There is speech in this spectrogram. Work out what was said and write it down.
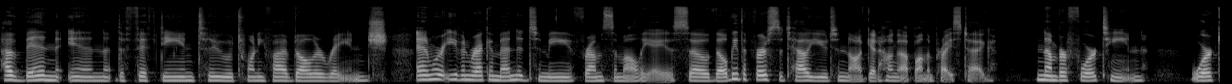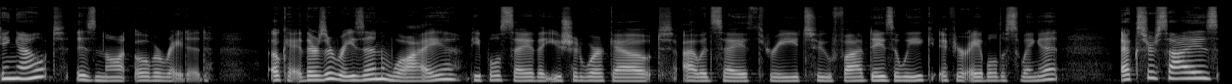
have been in the 15 to $25 range and were even recommended to me from sommeliers. So they'll be the first to tell you to not get hung up on the price tag. Number 14 Working out is not overrated. Okay, there's a reason why people say that you should work out, I would say three to five days a week if you're able to swing it. Exercise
